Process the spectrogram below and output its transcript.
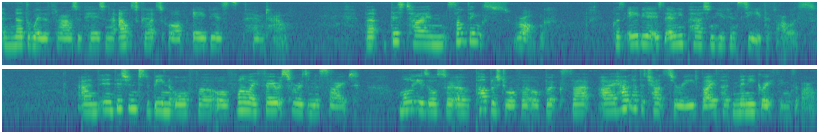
another wave of flowers appears on the outskirts of Abia's hometown. But this time something's wrong because Abia is the only person who can see the flowers. And in addition to being an author of one of my favourite stories on the site, Molly is also a published author of books that I haven't had the chance to read but I've heard many great things about.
